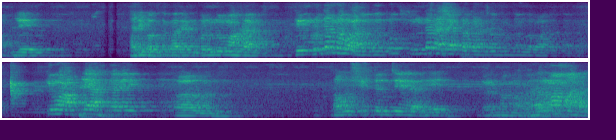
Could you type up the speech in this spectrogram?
आपले हरिभक्त महाराज बंडू महाराज ते मृदंग वाजवतात. खूप सुंदर अशा प्रकारचा मृदंग वाजवतात. किंवा आपले असणारे अं, संशिष्टांचे हे धर्म महाराज.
